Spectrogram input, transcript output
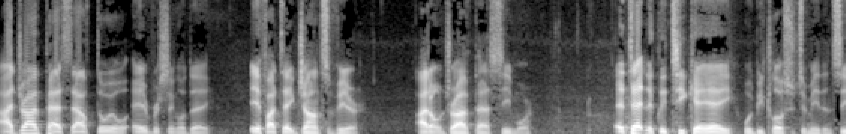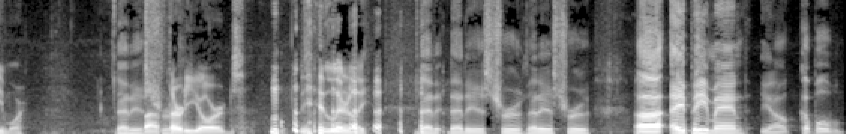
I drive past South Doyle every single day. If I take John Sevier, I don't drive past Seymour. And technically, TKA would be closer to me than Seymour. That is About true. thirty yards. Literally, That that is true. That is true. Uh, AP man, you know, a couple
